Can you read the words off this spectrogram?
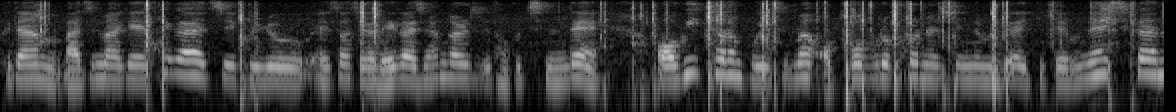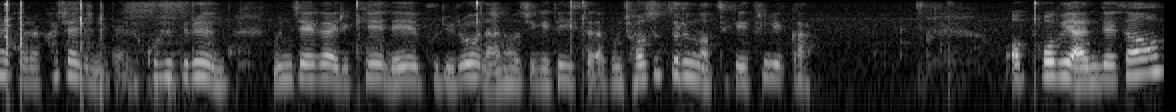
그 다음 마지막에 세 가지 분류에서 제가 네 가지 한 가지 더 붙이는데 어휘처럼 보이지만 어법으로 풀어낼 수 있는 문제가 있기 때문에 시간을 절약하셔야 됩니다. 그래서 고수들은 문제가 이렇게 네 부류로 나눠지게 돼 있어요. 그럼 저수들은 어떻게 틀릴까? 어법이 안 돼서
